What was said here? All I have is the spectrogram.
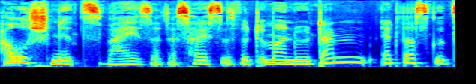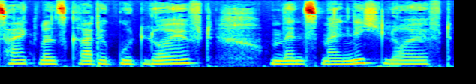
ausschnittsweise. Das heißt, es wird immer nur dann etwas gezeigt, wenn es gerade gut läuft und wenn es mal nicht läuft,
